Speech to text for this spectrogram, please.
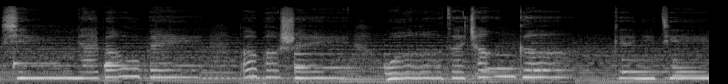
心爱宝贝，宝宝睡，我在唱歌给你听。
